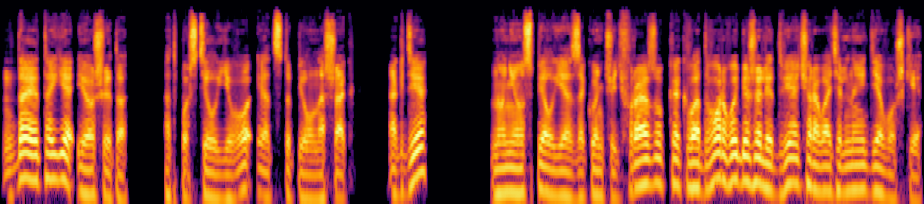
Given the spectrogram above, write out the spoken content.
«Да, это я, Иошито», — отпустил его и отступил на шаг. «А где?» Но не успел я закончить фразу, как во двор выбежали две очаровательные девушки.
